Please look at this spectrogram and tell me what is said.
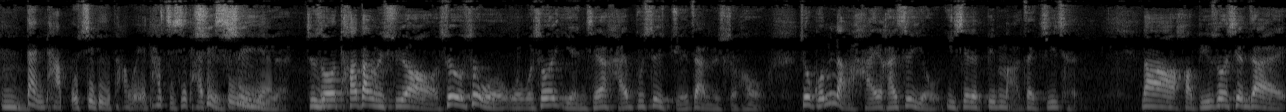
嗯，但他不是立法委员，他只是台北市议员，就是说他当然需要，所以说我我我说眼前还不是决战的时候，就国民党还还是有一些的兵马在基层。那好，比如说现在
